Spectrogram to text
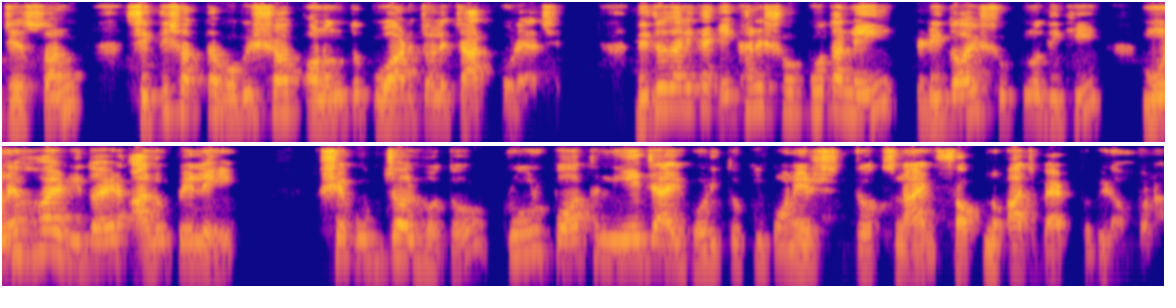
জেসন স্মৃতিসত্তা ভবিষ্যৎ, অনন্ত কুয়ার জলে চাঁদ পড়ে আছে। দ্বিতীয় তালিকা এখানে সভ্যতা নেই, হৃদয় শুকনো দিঘি। মনে হয় হৃদয়ের আলো পেলে সে উজ্জ্বল হতো। ক্রুর পথ নিয়ে যায় হরিত কি বনের জ্যোৎস্নায়, স্বপ্ন আজ ব্যর্থ বিড়ম্বনা।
